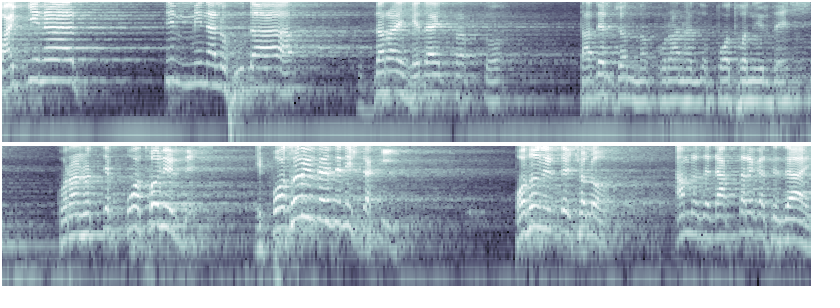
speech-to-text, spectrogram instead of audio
বাইয়িনাত তিম্মিনাল হুদা। যারা হেদায়েত প্রাপ্ত, তাদের জন্য কোরআন হলো পথ নির্দেশ কোরআন হচ্ছে পথ নির্দেশ এই পথ নির্দেশ জিনিসটা কি? পথ নির্দেশ হলো, আমরা যে ডাক্তারের কাছে যাই,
